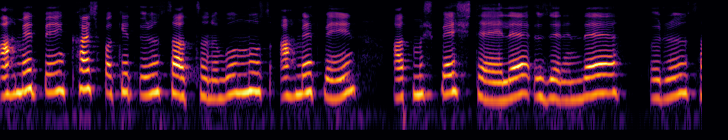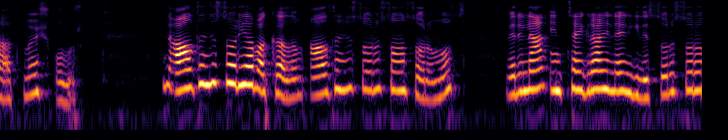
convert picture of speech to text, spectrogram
Ahmet Bey'in kaç paket ürün sattığını bulunuz. Ahmet Bey'in 65 TL üzerinde ürün satmış olur. Şimdi 6. soruya bakalım. 6. soru son sorumuz. Verilen integral ile ilgili soru soru.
